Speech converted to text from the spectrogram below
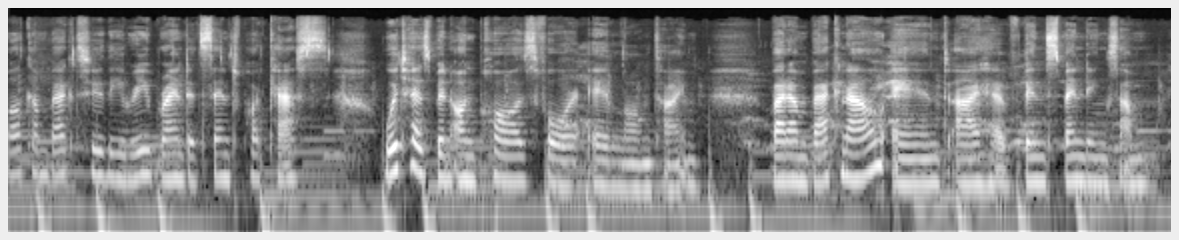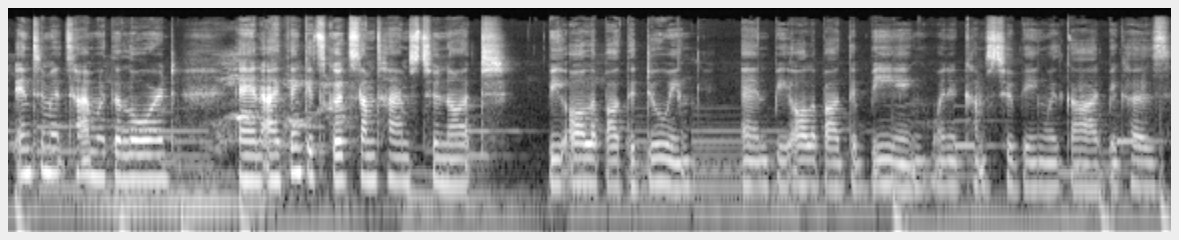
welcome back to the Rebranded Scent podcast, which has been on pause for a long time. But I'm back now, and I have been spending some intimate time with the Lord. And I think it's good sometimes to not be all about the doing and be all about the being when it comes to being with God because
